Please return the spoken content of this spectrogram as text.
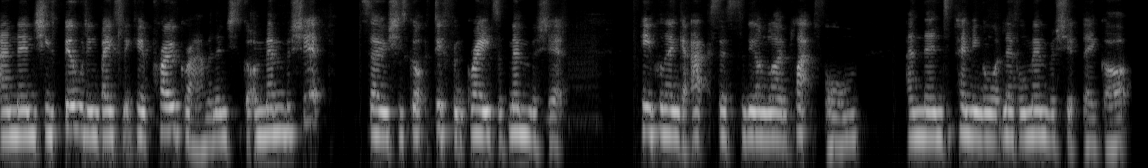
and then she's building basically a program and then she's got a membership. So she's got different grades of membership. People then get access to the online platform and then depending on what level membership they got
